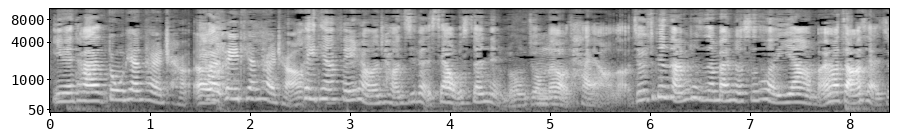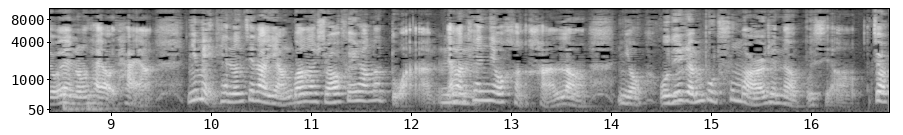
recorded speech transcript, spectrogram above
因为它冬天太长，呃，太黑天太长，黑天非常的长，基本下午三点钟就没有太阳了，就是跟咱们这次在曼彻斯特一样嘛。然后早上起来九点钟才有太阳，你每天能见到阳光的时候非常的短，然后天气又很寒冷，你又我觉得人不出门儿真的不行，就是。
